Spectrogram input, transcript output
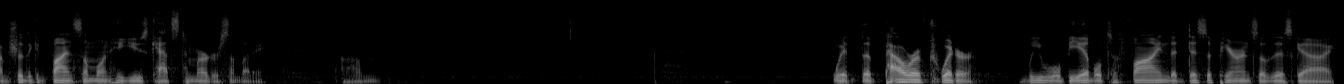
I'm sure they can find someone who used cats to murder somebody. Um, with the power of Twitter, we will be able to find the disappearance of this guy.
